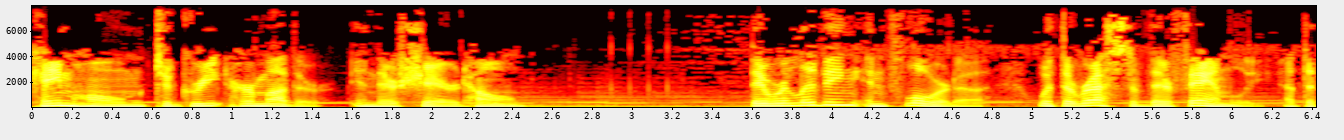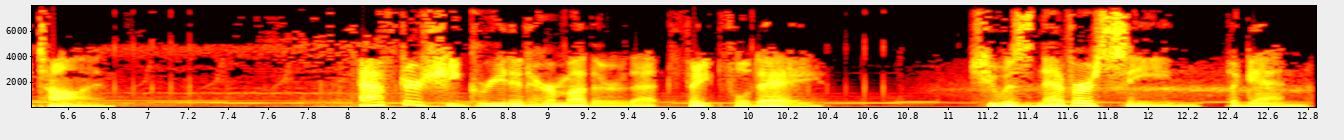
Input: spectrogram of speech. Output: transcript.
came home to greet her mother in their shared home. They were living in Florida with the rest of their family at the time. After she greeted her mother that fateful day, she was never seen again.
